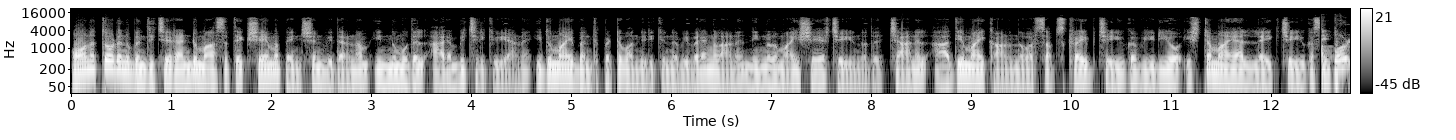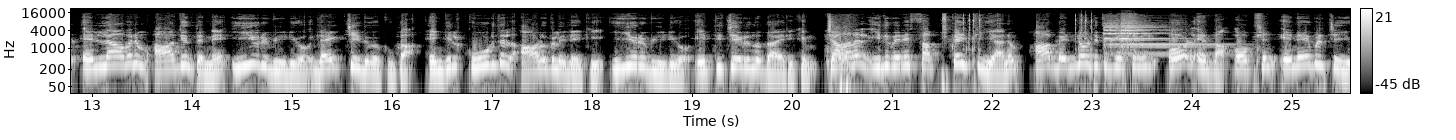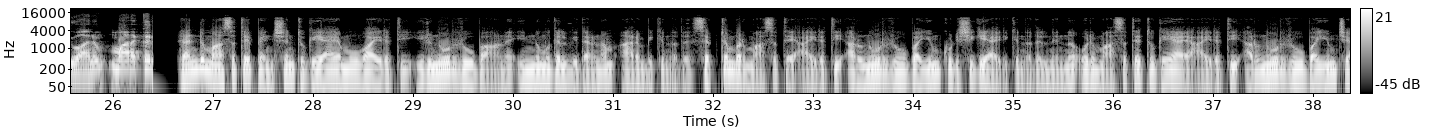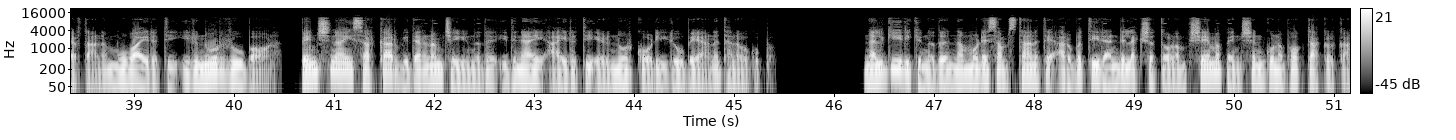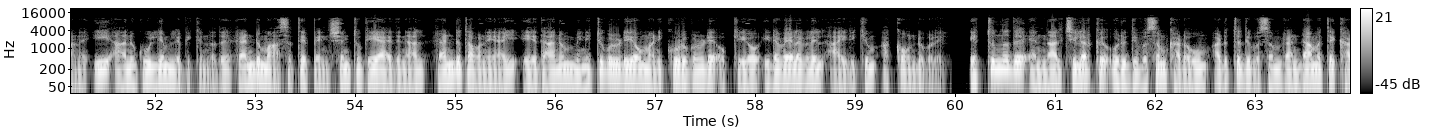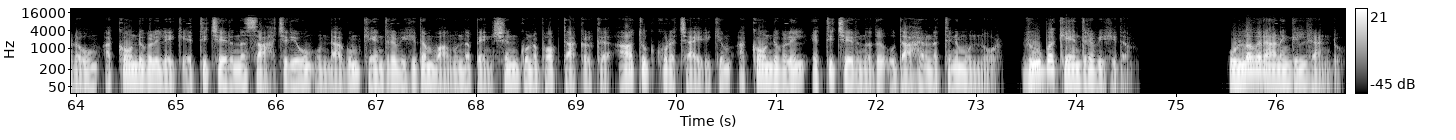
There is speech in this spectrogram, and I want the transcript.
ഓണത്തോടനുബന്ധിച്ച് രണ്ടു മാസത്തെ ക്ഷേമ പെൻഷൻ വിതരണം ഇന്നു മുതൽ ആരംഭിച്ചിരിക്കുകയാണ്. ഇതുമായി ബന്ധപ്പെട്ട് വന്നിരിക്കുന്ന വിവരങ്ങളാണ് നിങ്ങളുമായി ഷെയർ ചെയ്യുന്നത്. ചാനൽ ആദ്യമായി കാണുന്നവർ സബ്സ്ക്രൈബ് ചെയ്യുക വീഡിയോ ഇഷ്ടമായാൽ ലൈക്ക് ചെയ്യുക. അപ്പോൾ എല്ലാവരും ആദ്യം തന്നെ ഈ ഒരു വീഡിയോ ലൈക്ക് ചെയ്തു വെക്കുക. എങ്കിൽ കൂടുതൽ ആളുകളിലേക്ക് ഈ ഒരു വീഡിയോ എത്തിച്ചേരുന്നതായിരിക്കും. ചാനൽ ഇതുവരെ സബ്സ്ക്രൈബ് ചെയ്യാനും ആ ബെഡ് നോട്ടിഫിക്കേഷനിൽ ഓൾ എന്ന ഓപ്ഷൻ എനേബിൾ ചെയ്യുവാനും മറക്കരുത്. രണ്ടു മാസത്തെ പെൻഷൻ തുകയായ മൂവായിരത്തി ഇരുന്നൂറ് രൂപ ആണ് ഇന്നു മുതൽ വിതരണം ആരംഭിക്കുന്നത്. സെപ്റ്റംബർ മാസത്തെ ആയിരത്തി അറുന്നൂറ് രൂപയും കുടിശ്ശികയായിരിക്കുന്നതിൽ നിന്ന് ഒരു മാസത്തെ തുകയായ ആയിരത്തി അറുന്നൂറ് രൂപയും ചേർത്താണ് മൂവായിരത്തി ഇരുന്നൂറ് രൂപ ആണ്. പെൻഷനായി സർക്കാർ വിതരണം ചെയ്യുന്നത് ഇതിനായി ആയിരത്തി എഴുന്നൂറ് കോടി രൂപയാണ് ധനവകുപ്പ്. നൽകിയിരിക്കുന്നത് നമ്മുടെ സംസ്ഥാനത്തെ അറുപത്തിരണ്ട് ലക്ഷത്തോളം ക്ഷേമ പെൻഷൻ ഗുണഭോക്താക്കൾക്കാണ് ഈ ആനുകൂല്യം ലഭിക്കുന്നത്. രണ്ടു മാസത്തെ പെൻഷൻ തുകയായതിനാൽ രണ്ടു തവണയായി ഏതാനും മിനിറ്റുകളുടെയോ മണിക്കൂറുകളുടെ ഒക്കെയോ ഇടവേളകളിൽ ആയിരിക്കും അക്കൗണ്ടുകളിൽ എത്തുന്നത്. എന്നാൽ ചിലർക്ക് ഒരു ദിവസം ഘടവും അടുത്ത ദിവസം രണ്ടാമത്തെ ഘടവും അക്കൗണ്ടുകളിലേക്ക് എത്തിച്ചേരുന്ന സാഹചര്യവും ഉണ്ടാകും. കേന്ദ്രവിഹിതം വാങ്ങുന്ന പെൻഷൻ ഗുണഭോക്താക്കൾക്ക് ആ തുക കുറച്ചായിരിക്കും അക്കൗണ്ടുകളിൽ എത്തിച്ചേരുന്നത്. ഉദാഹരണത്തിന് മുന്നൂറ് രൂപ കേന്ദ്രവിഹിതം. ഉള്ളവരാണെങ്കിൽ രണ്ടു.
